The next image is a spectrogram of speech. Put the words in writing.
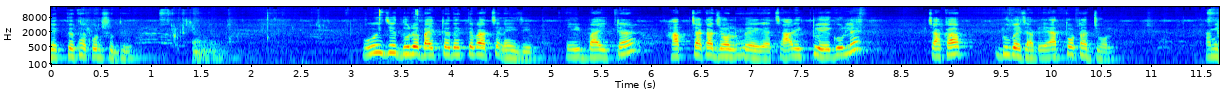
দেখতে থাকুন শুধু। ওই যে দূরে বাইকটা দেখতে পাচ্ছেন? এই যে, এই বাইকটার হাফ চাকা জল হয়ে গেছে, আর একটু এগোলে চাকা ডুবে যাবে, এতটা জল। আমি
